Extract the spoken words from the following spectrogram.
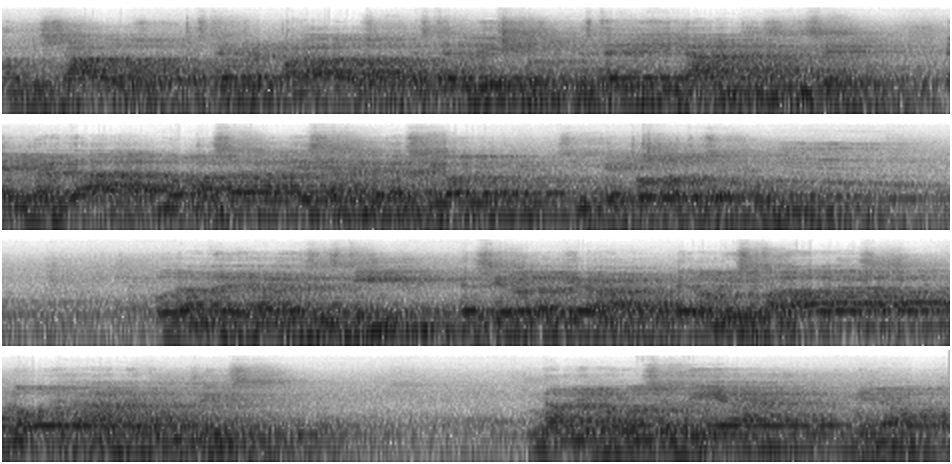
abusados, estén preparados, estén listos, estén vigilantes. Dice, en verdad no pasará esta generación sin que todo esto se cumpla. Podrán dejar de existir el cielo y la tierra, pero mis palabras no dejarán de cumplirse. Nadie conoce el día ni la hora,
